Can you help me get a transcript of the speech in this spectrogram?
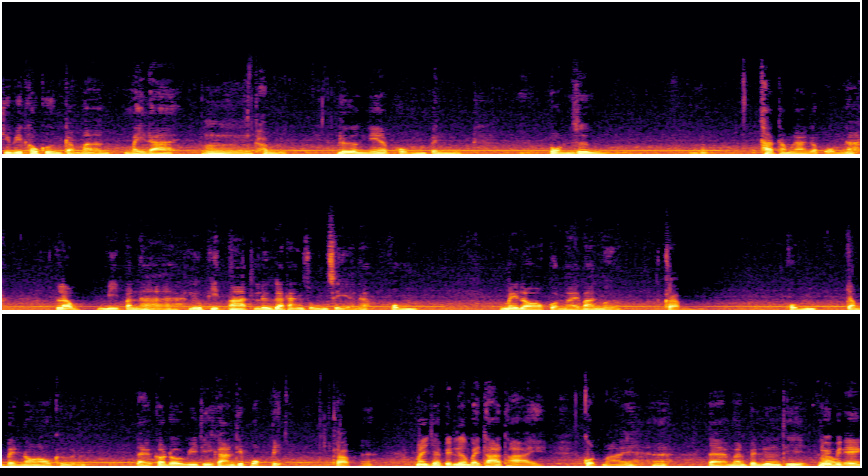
ชีวิตเขาคืนกลับมาไม่ได้ อืมครับเรื่องนี้ผมเป็นคนซึ่งถ้าทำงานกับผมนะ แล้วมีปัญหาหรือผิดพลาดหรือกระทั่งสูญเสียนะ ผมไม่รอกฎหมายบ้านเมืองครับ ผมจำเป็นต้องเอาคืน แต่ก็โดยวิธีการที่ปกปิด ครับนะไม่ใช่เป็นเรื่องไปท้าทายกฎหมายนะ แต่มันเป็นเรื่องที่โดยเราวิธีเอง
